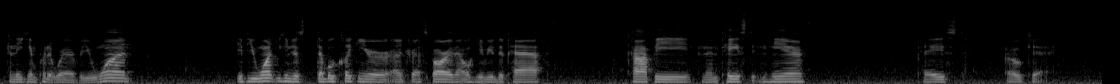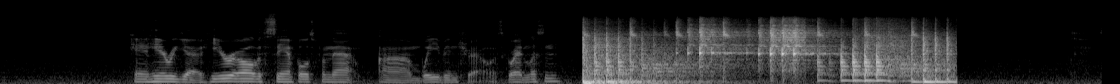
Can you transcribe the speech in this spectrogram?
and you can put it wherever you want. If you want, you can just double click in your address bar, and that will give you the path. Copy, and then paste it in here. Paste. Okay. And here we go. Here are all the samples from that um, wave intro. Let's go ahead and listen.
